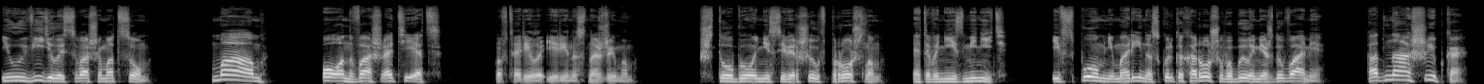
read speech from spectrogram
и увиделась с вашим отцом. Мам! Он ваш отец!» Повторила Ирина с нажимом. «Что бы он ни совершил в прошлом, этого не изменить. И вспомни, Марина, сколько хорошего было между вами. Одна ошибка,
